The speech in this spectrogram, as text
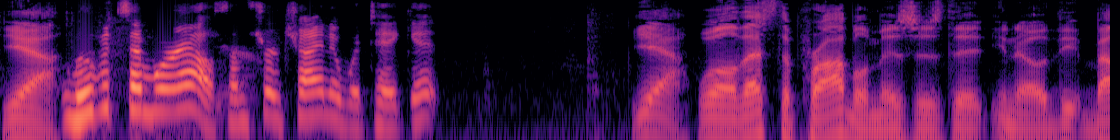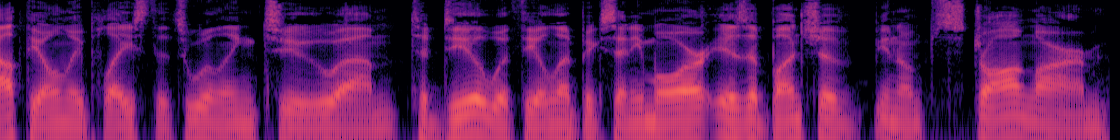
yeah. Move it somewhere else. I'm sure China would take it. Yeah, well, that's the problem. Is is that you know the, about the only place that's willing to um, to deal with the Olympics anymore is a bunch of you know strong arm,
